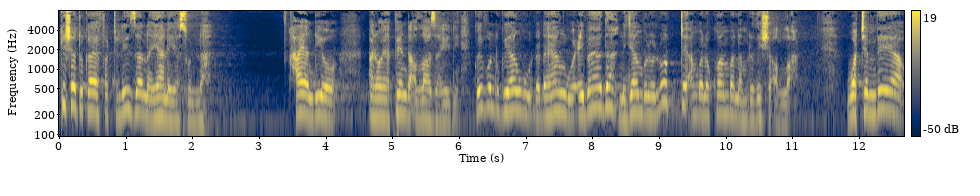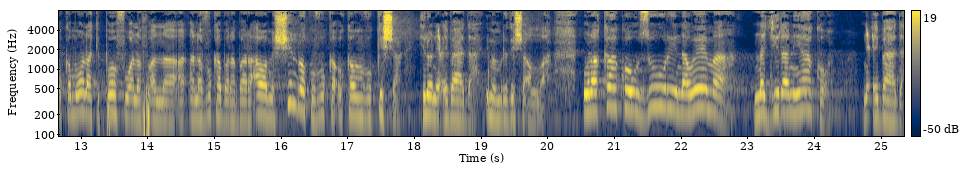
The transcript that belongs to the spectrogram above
kisha tukayafuatiliza na yale ya sunna haya ndiyo anayoyapenda Allah zaidi. Kwa hivyo ndugu yangu dada yangu ibada ni jambo lolote ambalo kwamba lamridhisha Allah. Watembea ukamwona kipofu anavuka barabara au ameshindwa kuvuka ukamvukisha hilo ni ibada imemridhisha Allah. Unakaa kwa uzuri na wema na jirani yako ni ibada.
